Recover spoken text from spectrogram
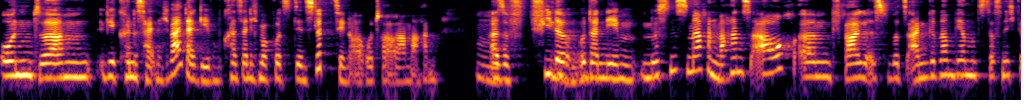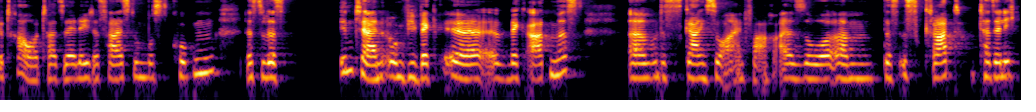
Und ähm, wir können es halt nicht weitergeben. Du kannst ja nicht mal kurz den Slip 10 Euro teurer machen. Mhm. Also viele mhm. Unternehmen müssen es machen, machen es auch. Ähm, Frage ist, wird es angenommen? Wir haben uns das nicht getraut tatsächlich. Das heißt, du musst gucken, dass du das intern irgendwie weg, äh, wegatmest. Ähm, und das ist gar nicht so einfach. Also ähm, das ist gerade tatsächlich,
